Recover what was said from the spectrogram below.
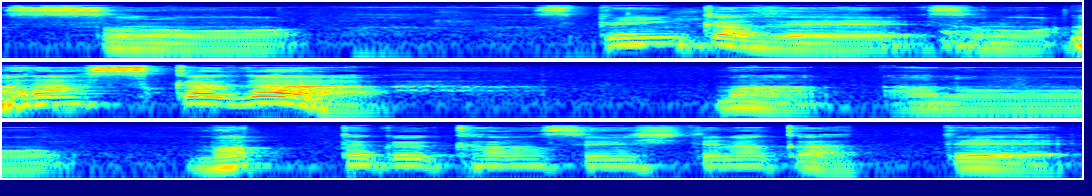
そのスペイン風邪そのアラスカがまああの全く感染してなかって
